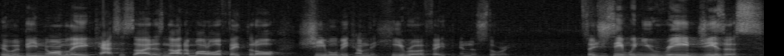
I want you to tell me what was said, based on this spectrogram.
who would be normally cast aside as not a model of faith at all. She will become the hero of faith in the story. So you see, when you read Jesus,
